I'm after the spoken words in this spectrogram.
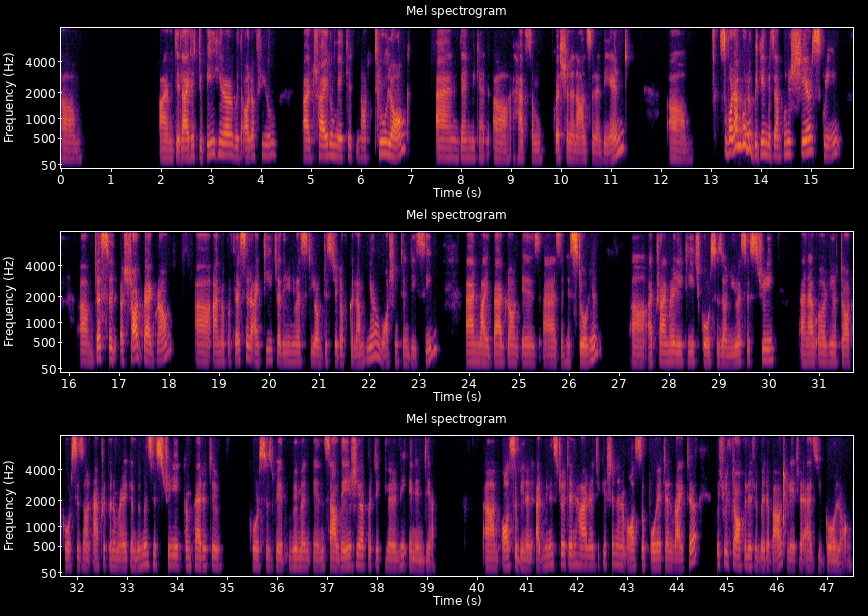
Um, I'm delighted to be here with all of you. I'll try to make it not too long, and then we can uh, have some question and answer at the end. Um, so what I'm going to begin with, I'm going to share screen, um, just a, a, short background. Uh, I'm a professor. I teach at the University of District of Columbia, Washington, DC. And my background is as an historian. Uh, I primarily teach courses on US history, and I've earlier taught courses on African American women's history, comparative courses with women in South Asia, particularly in India. I've also been an administrator in higher education, and I'm also poet and writer, which we'll talk a little bit about later as we go along.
